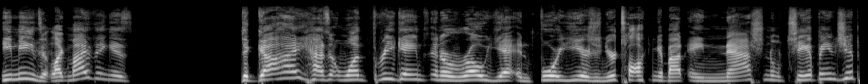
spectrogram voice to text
He means it. Like my thing is, the guy hasn't won three games in a row yet in four years, and you're talking about a national championship.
